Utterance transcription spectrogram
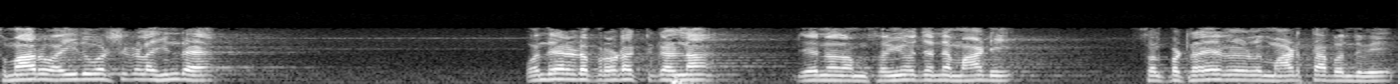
ಸುಮಾರು ಐದು ವರ್ಷಗಳ ಹಿಂದೆ ಒಂದೆರಡು ಪ್ರಾಡಕ್ಟ್ಗಳನ್ನ ಏನು ನಮ್ಮ ಸಂಯೋಜನೆ ಮಾಡಿ ಸ್ವಲ್ಪ ಟ್ರಯಲ್ಗಳು ಮಾಡ್ತಾ ಬಂದ್ವಿ.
